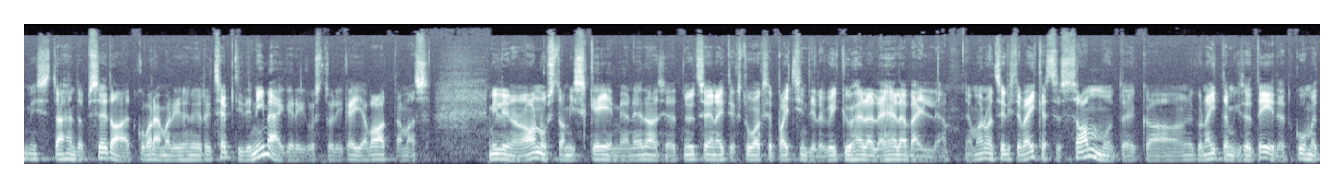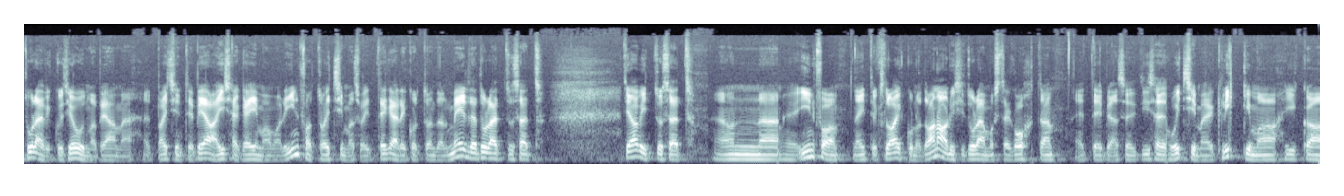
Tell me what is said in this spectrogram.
mis tähendab seda, et kui varem oli retseptide nimekiri, kust tuli käia vaatamas milline on annustamisskeem ja nii edasi, et nüüd see näiteks tuuakse patsiendile kõik ühele lehele välja. ja ma arvan, et selliste väikeste sammudega nagu näitamegi seda teed, et kuhu me tulevikus jõudma peame, et patsient ei pea ise käima omale infot otsimas, vaid tegelikult on tal meeldetuletused teavitused, on äh, info näiteks laekunud analüüsi tulemuste kohta, et ei pea seda ise otsima ja klikkima iga,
